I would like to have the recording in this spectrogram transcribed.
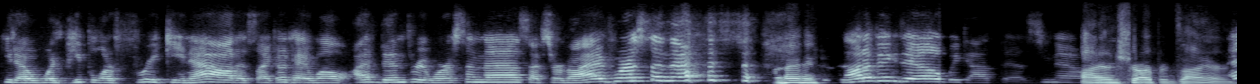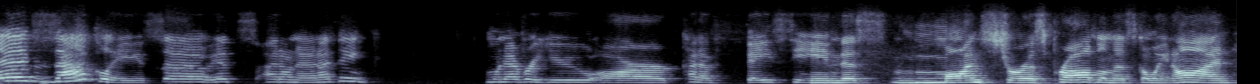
you know, when people are freaking out, it's like, okay, well, I've been through worse than this. I've survived worse than this. Right. Not a big deal. We got this, you know. Iron sharpens iron. Exactly. So it's, I don't know. And I think whenever you are kind of facing this monstrous problem that's going on,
